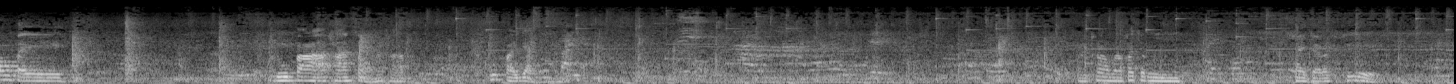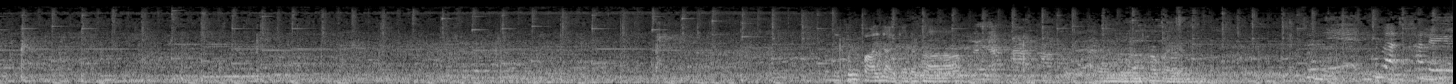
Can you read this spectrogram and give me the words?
เข้าไป ดูปลาอาคารสองนะครับลูกปลาใหญ่ไปมันเข้ามาก็จะมีไข่จระเข้ก็มีตู้ปลาใหญ่กันนะครับลองเดินเข้าไปนอันนี้สัตว์ทะเล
